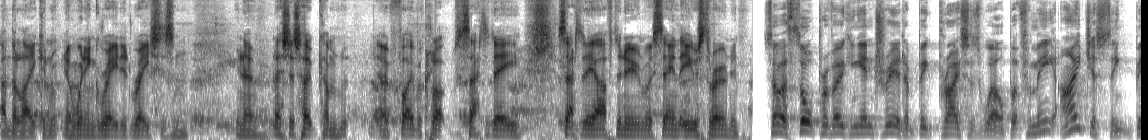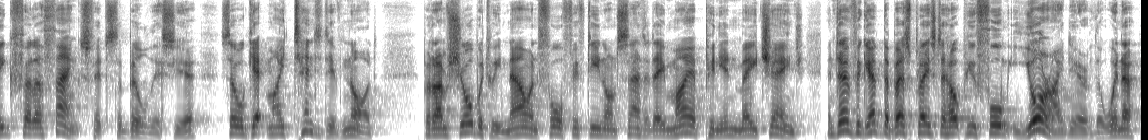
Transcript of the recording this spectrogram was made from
and the like, and you know, winning graded races. And you know, let's just hope come you know, five o'clock Saturday Saturday afternoon, we're saying that he was thrown in. So a thought-provoking entry at a big price as well. But for me, I just think Big Fella Thanks fits the bill this year, so we'll get my tentative nod. But I'm sure between now and 4:15 on Saturday, my opinion may change. And don't forget, the best place to help you form your idea of the winner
